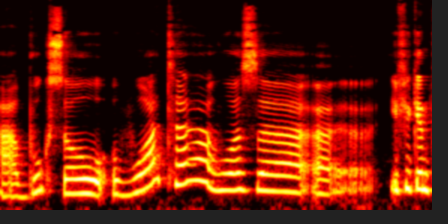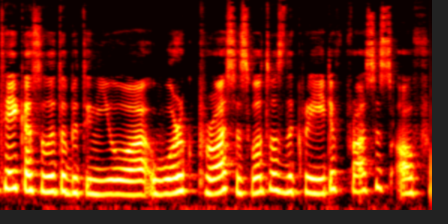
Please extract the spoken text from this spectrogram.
uh, book. So, what uh, was, uh, uh, if you can take us a little bit in your work process, what was the creative process of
